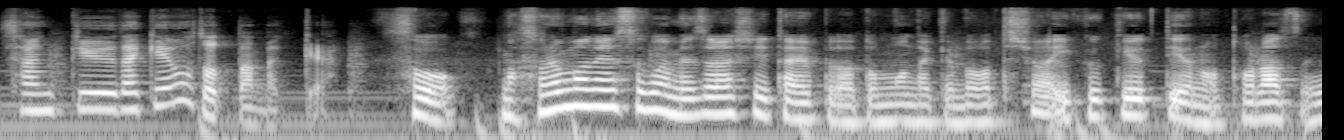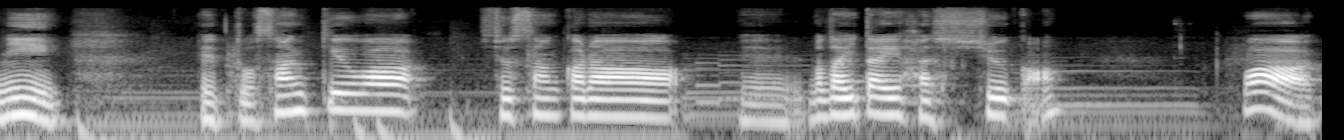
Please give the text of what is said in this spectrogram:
産休だけを取ったんだっけ？そう。まあそれもね、すごい珍しいタイプだと思うんだけど、私は育休っていうのを取らずに、えっと、産休は出産から、えー、まあ大体8週間は、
